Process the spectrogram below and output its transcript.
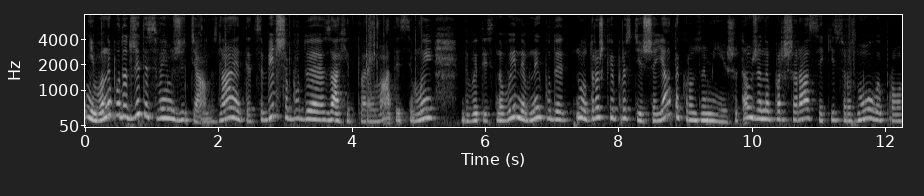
Ні, вони будуть жити своїм життям. Знаєте, це більше буде захід перейматися. Ми дивитись новини, в них буде ну, трошки простіше. Я так розумію, що там вже не перший раз якісь розмови про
